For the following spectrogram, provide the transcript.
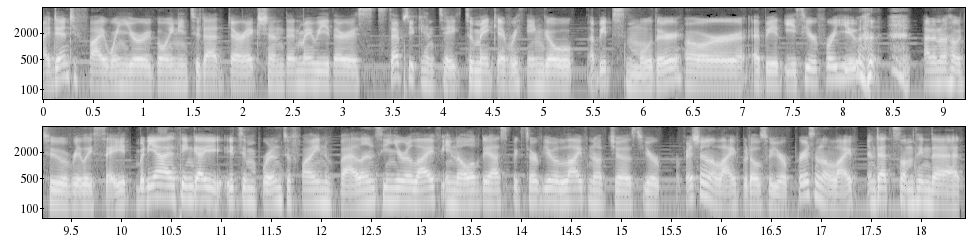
identify when you're going into that direction, then maybe there's steps you can take to make everything go a bit smoother or a bit easier for you. I don't know how to really say it. But yeah, I think I, it's important to find balance in your life, in all of the aspects of your life, not just your professional life, but also your personal life. And that's something that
